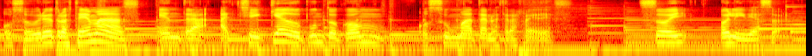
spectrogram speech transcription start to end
o sobre otros temas, entra a chequeado.com o sumate a nuestras redes. Soy Olivia Sor.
